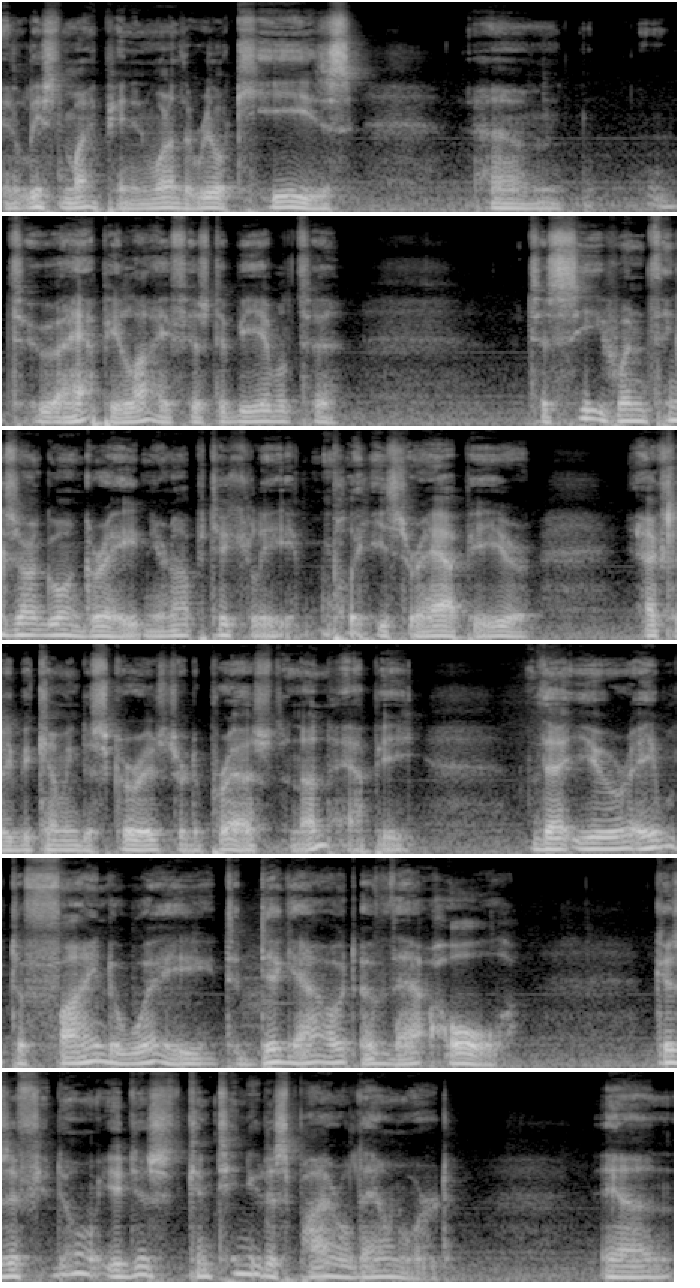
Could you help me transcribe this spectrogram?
at least in my opinion one of the real keys um, to a happy life is to be able to to see when things aren't going great and you're not particularly pleased or happy or actually becoming discouraged or depressed and unhappy that you are able to find a way to dig out of that hole because if you don't you just continue to spiral downward and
